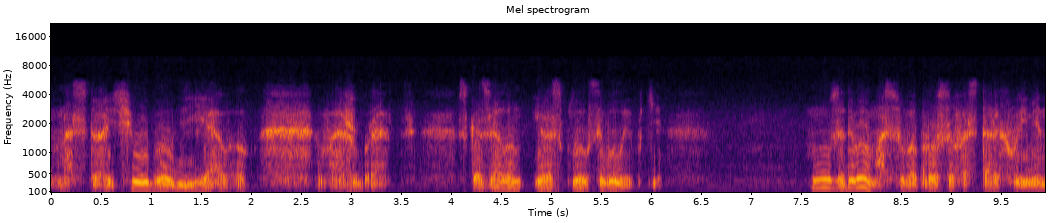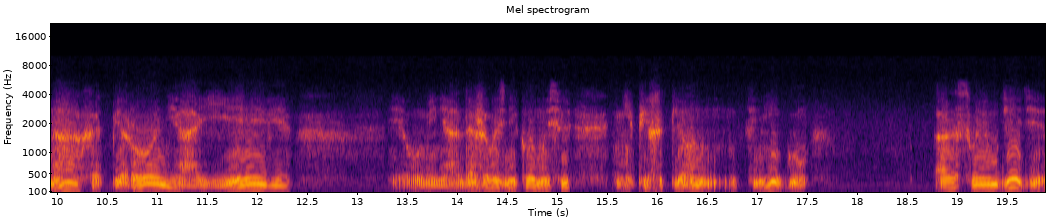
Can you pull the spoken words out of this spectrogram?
Настойчивый был дьявол, ваш брат, сказал он и расплылся в улыбке. Ну, задавал массу вопросов о старых временах, о Пероне, о Еве. И у меня даже возникла мысль, не пишет ли он книгу о своем деде,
